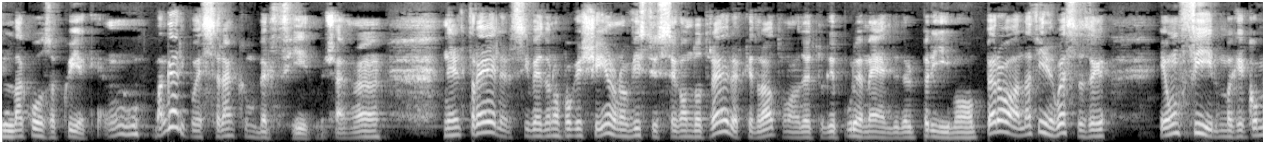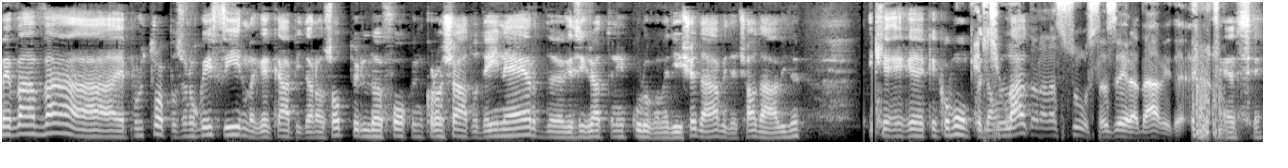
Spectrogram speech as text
la cosa qui è che mm, magari può essere anche un bel film. Cioè, eh, nel trailer si vedono poche scene. Io non ho visto il secondo trailer, che tra l'altro mi hanno detto che è pure meglio del primo. Però alla fine questo se- è un film che come va va e purtroppo sono quei film che capitano sotto il fuoco incrociato dei nerd che si grattano il culo come dice Davide ciao Davide che, che- che comunque da ci un lato lassù stasera, Davide. eh sì.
